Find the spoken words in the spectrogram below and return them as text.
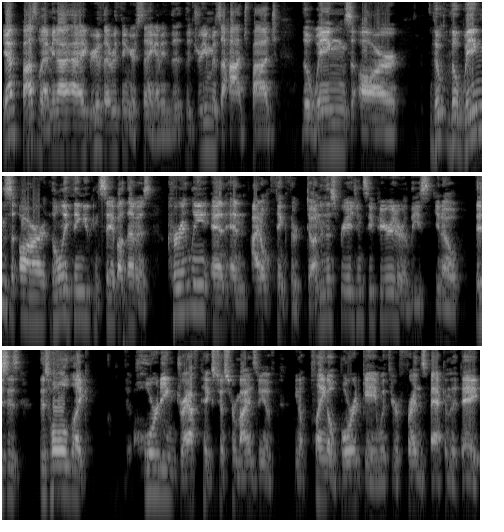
Yeah, possibly. I mean, I, I agree with everything you're saying. I mean, the, the dream is a hodgepodge. The wings are the the wings are the only thing you can say about them is currently, and and I don't think they're done in this free agency period, or at least you know this is this whole like hoarding draft picks just reminds me of you know playing a board game with your friends back in the day.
